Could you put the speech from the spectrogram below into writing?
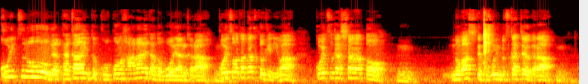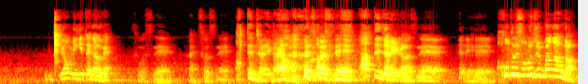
こいつの方が高いとここの離れたところにあるから、うん。こいつを叩く時にはこいつが下だとうん。伸ばしてここにぶつかっちゃうからうん。基本右手が上。そうですねはいそうですね。合ってんじゃねえかよ。そうですね。合ってんじゃねえか。そうですね。え本当にその順番があるんだ。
